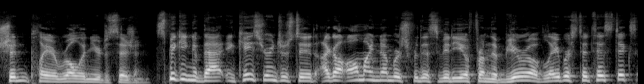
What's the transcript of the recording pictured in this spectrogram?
shouldn't play a role in your decision. Speaking of that, in case you're interested, I got all my numbers for this video from the Bureau of Labor Statistics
